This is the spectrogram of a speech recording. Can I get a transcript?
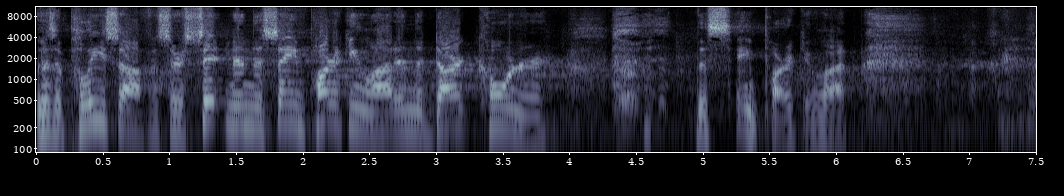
There's a police officer sitting in the same parking lot in the dark corner, the same parking lot.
